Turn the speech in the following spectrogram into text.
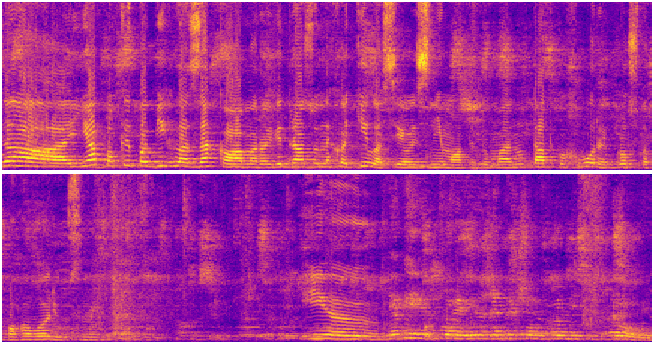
Да, я поки побігла за камерою, відразу не хотілося його знімати. Думаю, ну татко хворий, просто поговорю з ним. І е, Який він він вже прийшов з больниці здоровий.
